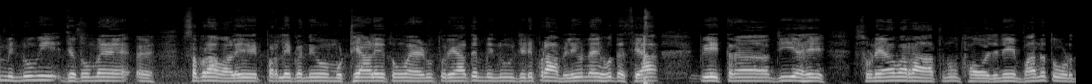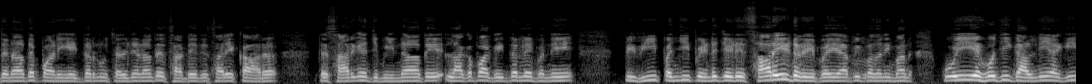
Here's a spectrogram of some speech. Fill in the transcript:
ਮੈਨੂੰ ਵੀ ਜਦੋਂ ਮੈਂ ਅਹ, ਸਭਰਾ ਵਾਲੇ ਪਰਲੇ ਬੰਨਿਓ ਮੁੱਠਿਆਂ ਵਾਲੇ ਤੋਂ ਐ ਨੂੰ ਤੁਰਿਆ ਤੇ ਮੈਨੂੰ ਜਿਹੜੇ ਭਰਾ ਮਿਲੇ ਉਹਨਾਂ ਇਹੋ ਦੱਸਿਆ ਵੀ ਇਸ ਤਰ੍ਹਾਂ ਜੀ ਇਹ ਸੁਣਿਆ ਵਾ ਰਾਤ ਨੂੰ ਫੌਜ ਨੇ ਬੰਨ ਤੋੜ ਦੇਣਾ ਤੇ ਪਾਣੀ ਇੱਧਰ ਨੂੰ ਚੱਲ ਜਾਣਾ ਤੇ ਸਾਡੇ ਦੇ ਸਾਰੇ ਘਰ ਤੇ ਸਾਰੀਆਂ ਜ਼ਮੀਨਾਂ ਤੇ ਲਗਭਗ ਇੱਧਰਲੇ ਬੰਨੇ ਵੀ 20 25 ਪਿੰਡ ਜਿਹੜੇ ਸਾਰੇ ਹੀ ਡਰੇ ਪਏ ਆ ਵੀ ਪਤਾ ਨਹੀਂ ਬੰਨ ਕੋਈ ਇਹੋ ਜੀ ਗੱਲ ਨਹੀਂ ਹੈਗੀ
